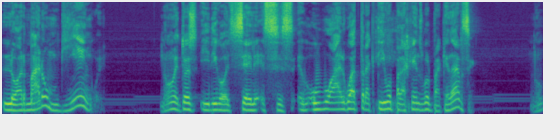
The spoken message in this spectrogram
lo armaron bien, güey. ¿No? Entonces, y digo, se se- se- hubo algo atractivo para Hemsworth para quedarse, ¿no?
